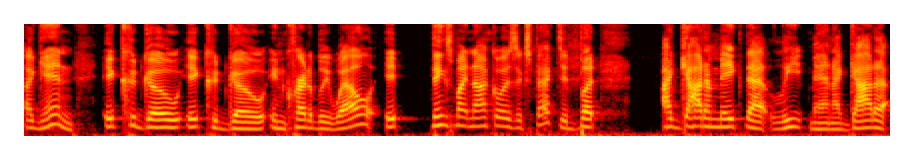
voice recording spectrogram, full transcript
again, it could go it could go incredibly well. It things might not go as expected, but I gotta make that leap, man. I gotta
